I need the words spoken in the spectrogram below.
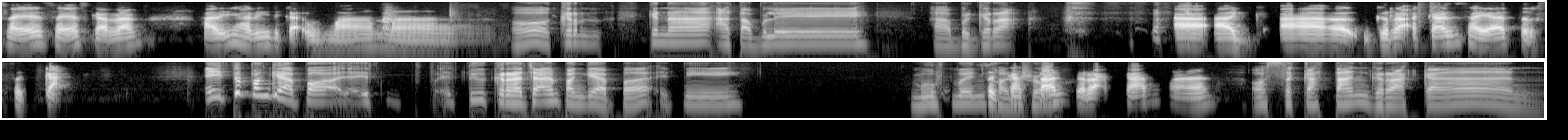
saya saya sekarang hari-hari dekat rumah mah. Oh, kena uh, tak boleh uh, bergerak. Ah, ah, ah, gerakan saya tersekat. Eh, itu panggil apa? It- Itu kerajaan panggil apa? Ini movement Sekatan control. gerakan mah. Oh, sekatan gerakan.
